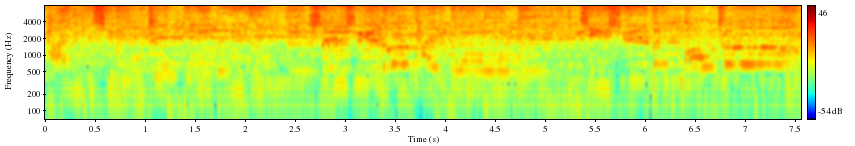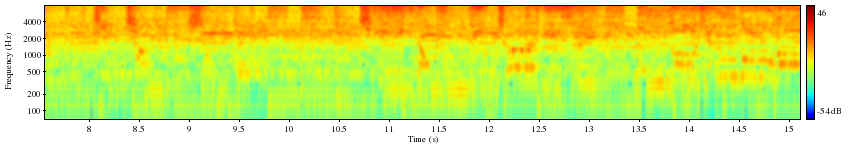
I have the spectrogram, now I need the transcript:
叹息我这一辈子失去了太多，继续奔跑着坚强的生活，祈祷命运这一次能够眷顾我。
